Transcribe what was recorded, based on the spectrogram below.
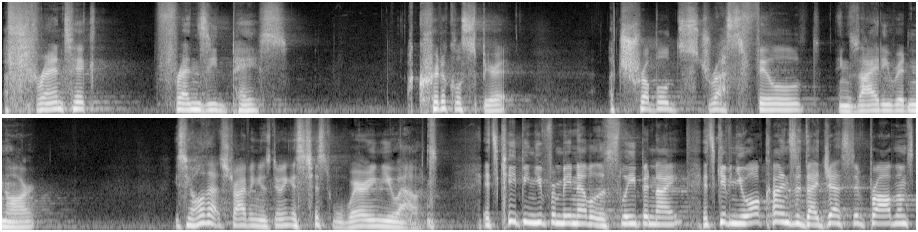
A frantic, frenzied pace, a critical spirit, a troubled, stress filled, anxiety ridden heart. You see, all that striving is doing is just wearing you out. It's keeping you from being able to sleep at night. It's giving you all kinds of digestive problems.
